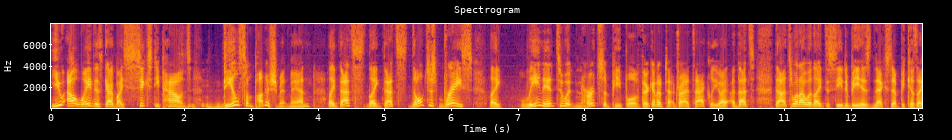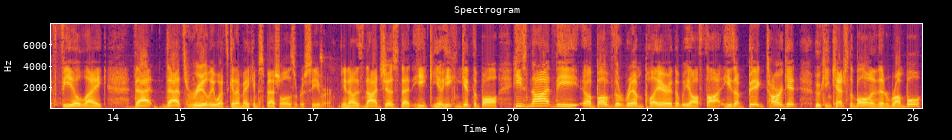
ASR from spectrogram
You outweigh this guy by sixty pounds. Deal some punishment, man. Like that's like that's don't just brace. Like lean into it and hurt some people if they're going to try to tackle you. I, that's that's what I would like to see to be his next step because I feel like that that's really what's going to make him special as a receiver. You know, it's not just that he you know he can get the ball. He's not the above the rim player that we all thought. He's a big target who can catch the ball and then rumble.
